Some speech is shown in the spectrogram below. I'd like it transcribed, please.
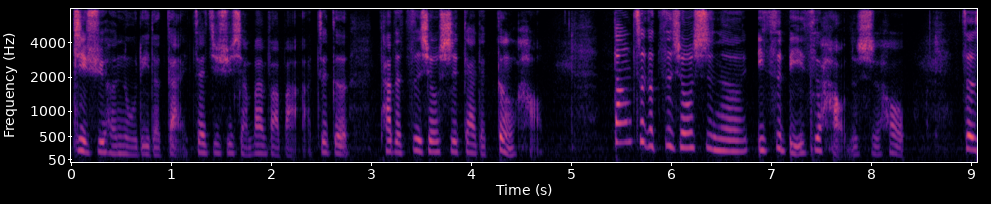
继续很努力的盖，再继续想办法把这个他的自修室盖得更好。当这个自修室呢，一次比一次好的时候，这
